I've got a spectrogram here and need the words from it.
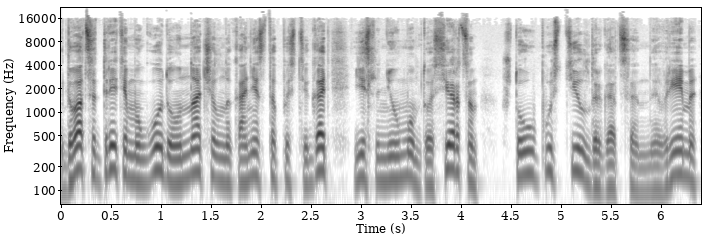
К 23-му году он начал наконец-то постигать, если не умом, то сердцем, что упустил драгоценное время,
